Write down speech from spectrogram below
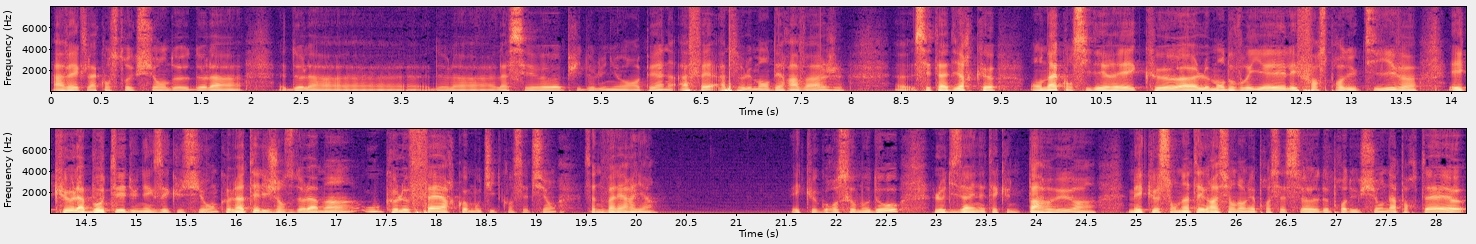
avec la construction de, la, de, CE puis de l'Union européenne, a fait absolument des ravages. Euh, c'est-à-dire qu'on a considéré que euh, le monde ouvrier, les forces productives, et que la beauté d'une exécution, que l'intelligence de la main, ou que le faire comme outil de conception, ça ne valait rien et que grosso modo, le design n'était qu'une parure, mais que son intégration dans les process euh, de production n'apportait euh,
